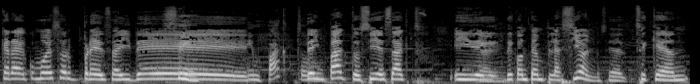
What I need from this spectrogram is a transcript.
cara como de sorpresa y de... impacto. De impacto, sí, exacto. Y de, contemplación, o sea, se quedan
